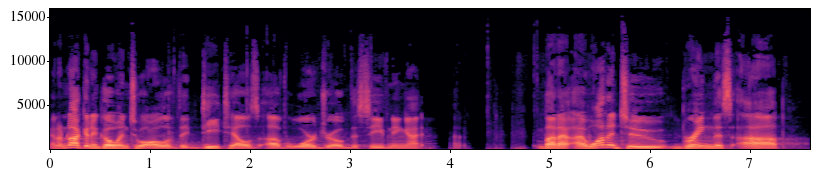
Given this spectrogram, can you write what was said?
And I'm not going to go into all of the details of wardrobe this evening, I, but I, I wanted to bring this up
